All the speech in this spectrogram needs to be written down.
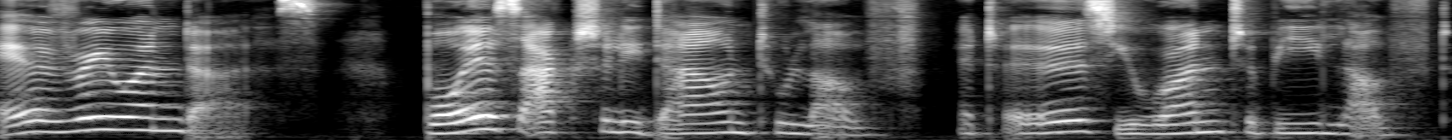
everyone does boils actually down to love. It is you want to be loved.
